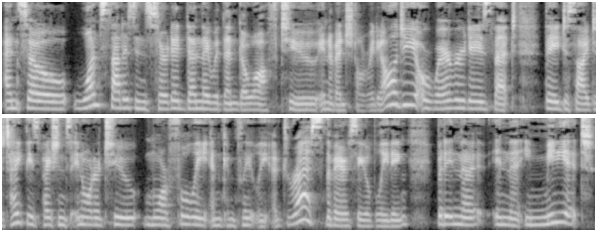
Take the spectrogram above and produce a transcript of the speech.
And so once that is inserted, then they would then go off to interventional radiology or wherever it is that they decide to take these patients in order to more fully and completely address the variceal bleeding. But in the, in the immediate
